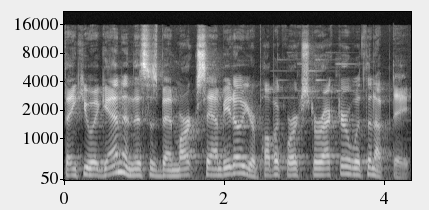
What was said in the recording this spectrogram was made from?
Thank you again, and this has been Mark Sambito, your Public Works Director, with an update.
